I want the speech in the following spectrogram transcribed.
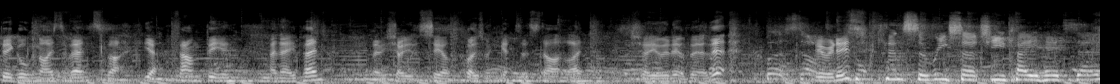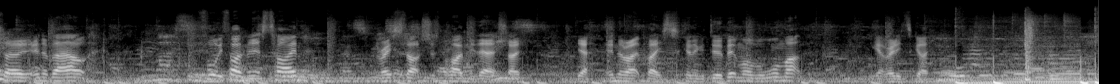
big organised events. But yeah, found B and an A pen. Let me show you the see how close I can get to the start line. Show you a little bit of it. Here it is. Cancer Research UK here today. So in about 45 minutes time, the race starts just behind me there. So yeah, in the right place. Gonna do a bit more of a warm up and get ready to go.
